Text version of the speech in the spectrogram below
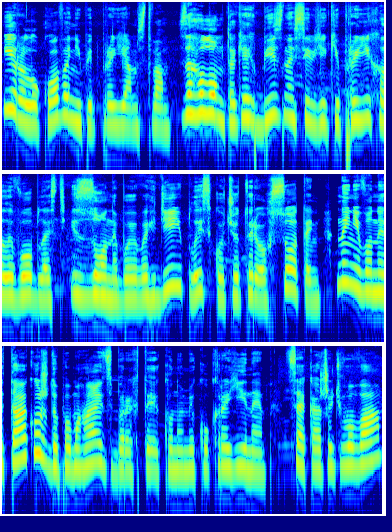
і релоковані підприємства. Загалом таких бізнесів, які приїхали в область із зони бойових дій, близько чотирьох сотень. Нині вони також допомагають зберегти економіку країни. Це кажуть вова,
